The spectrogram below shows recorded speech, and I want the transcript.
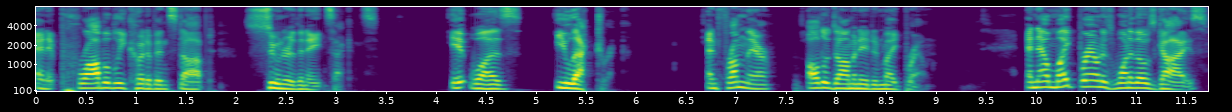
and it probably could have been stopped sooner than eight seconds. It was electric. And from there, Aldo dominated Mike Brown. And now Mike Brown is one of those guys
